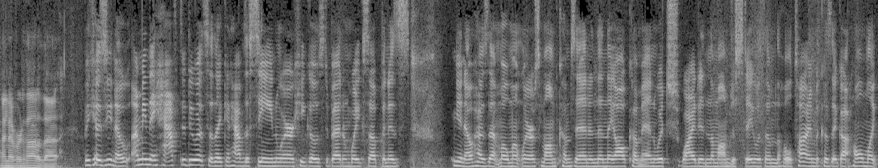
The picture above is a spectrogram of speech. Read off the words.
I never thought of that. Because you know, I mean, they have to do it so they can have the scene where he goes to bed and wakes up and is, you know, has that moment where his mom comes in and then they all come in. Which why didn't the mom just stay with him the whole time? Because they got home like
